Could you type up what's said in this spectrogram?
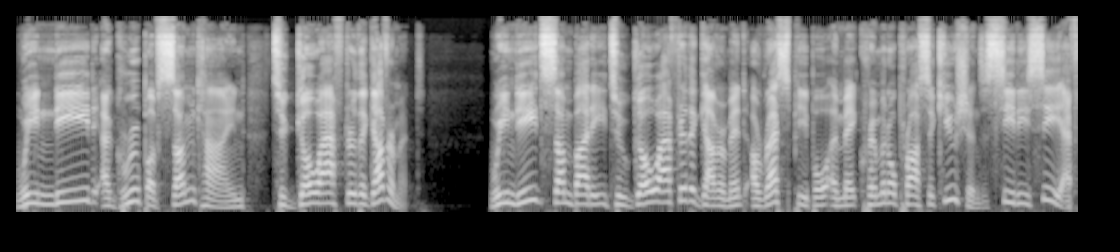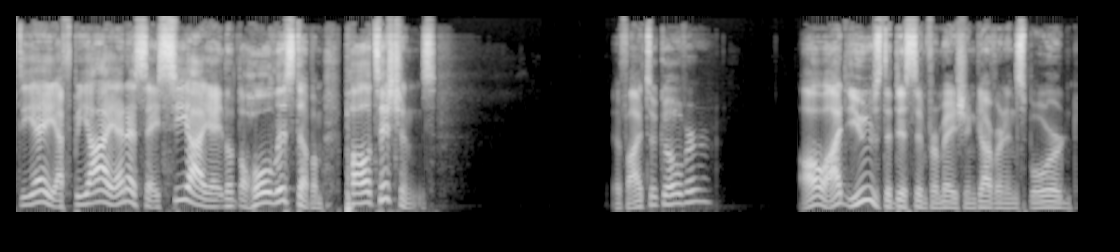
We need a group of some kind to go after the government. We need somebody to go after the government, arrest people, and make criminal prosecutions. CDC, FDA, FBI, NSA, CIA, the, the, whole list of them, politicians. If I took over, oh, I'd use the Disinformation Governance Board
